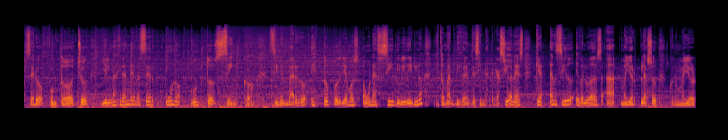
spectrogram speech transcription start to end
0.8 y el más grande va a ser 1.5. Sin embargo, esto podríamos aún así dividirlo y tomar diferentes investigaciones que han sido evaluadas a mayor plazo con un mayor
